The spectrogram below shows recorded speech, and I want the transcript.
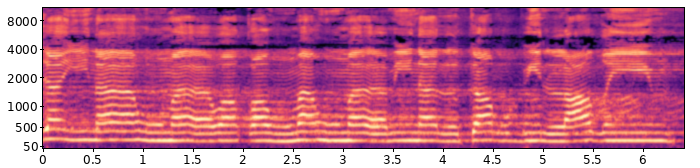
ونجيناهما وقومهما من الكرب العظيم.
